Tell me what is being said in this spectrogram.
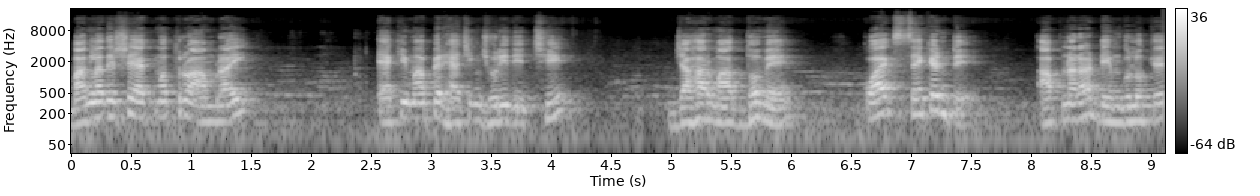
বাংলাদেশে একমাত্র আমরাই একই মাপের হ্যাচিং ঝুড়ি দিচ্ছি, যাহার মাধ্যমে কয়েক সেকেন্ডে আপনারা ডিমগুলোকে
